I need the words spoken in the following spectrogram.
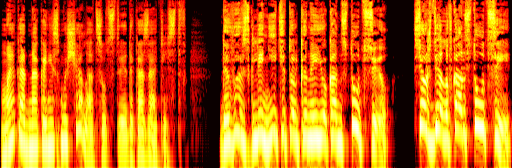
Мэг, однако, не смущала отсутствие доказательств. «Да вы взгляните только на ее конституцию! Все ж дело в конституции!»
